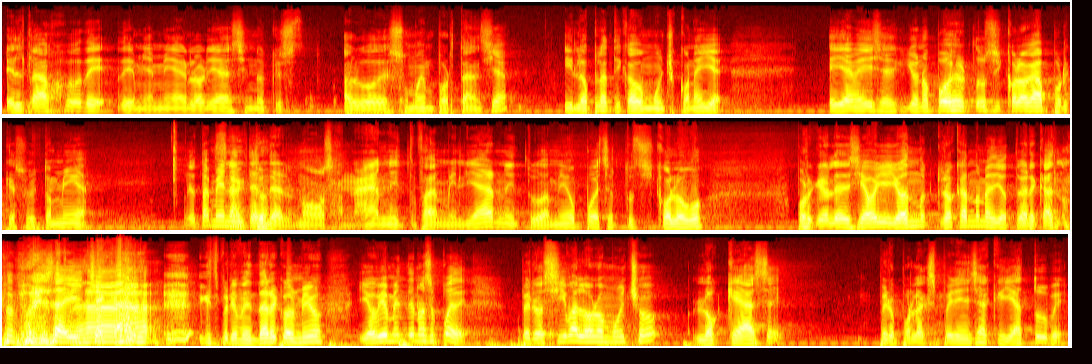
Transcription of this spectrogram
el trabajo de, de mi amiga Gloria, siendo que es algo de suma importancia, y lo he platicado mucho con ella. Ella me dice, yo no puedo ser tu psicóloga porque soy tu amiga. Yo también entender, no, o sea, nada, ni tu familiar, ni tu amigo puede ser tu psicólogo, Porque yo le decía, oye, yo creo que ando medio tuerca, ¿no me puedes ahí checar, experimentar conmigo? Y obviamente no se puede, pero sí valoro mucho lo que hace, pero por la experiencia que ya tuve,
